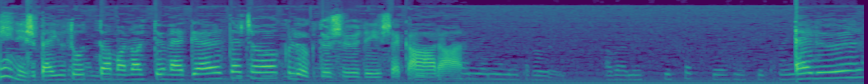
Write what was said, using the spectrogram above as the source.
Én is bejutottam a nagy tömeggel, de csak lögdösődések árán. Elől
